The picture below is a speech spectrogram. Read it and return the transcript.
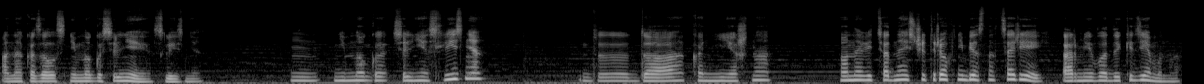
Она оказалась немного сильнее слизня. Н немного сильнее слизня? Да, да, конечно. Но она ведь одна из четырех небесных царей, армии владыки демонов.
